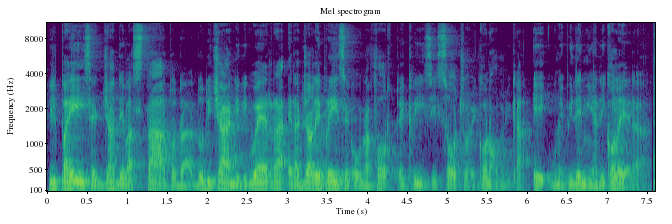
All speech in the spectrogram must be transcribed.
Il paese, già devastato da 12 anni di guerra, era già alle prese con una forte crisi socio-economica e un'epidemia di colera.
